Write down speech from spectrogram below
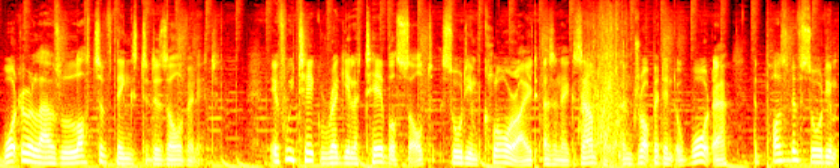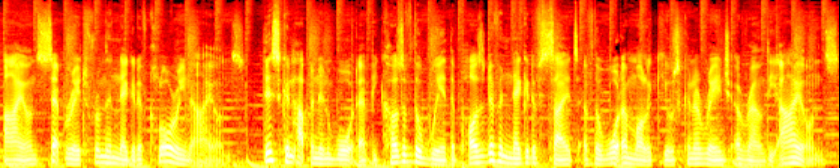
water allows lots of things to dissolve in it. If we take regular table salt, sodium chloride as an example, and drop it into water, the positive sodium ions separate from the negative chlorine ions. This can happen in water because of the way the positive and negative sides of the water molecules can arrange around the ions.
